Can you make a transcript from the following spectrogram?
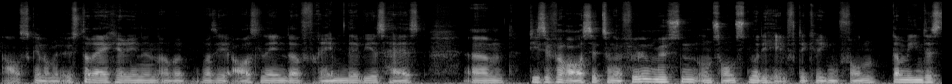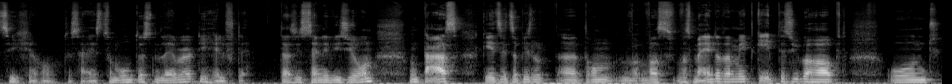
ausgenommen Österreicherinnen, aber quasi Ausländer, Fremde, wie es heißt, diese Voraussetzungen erfüllen müssen und sonst nur die Hälfte kriegen von der Mindestsicherung. Das heißt vom untersten Level die Hälfte. Das ist seine Vision. Und das geht es jetzt ein bisschen äh, darum, was, was meint er damit? Geht es überhaupt? Und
